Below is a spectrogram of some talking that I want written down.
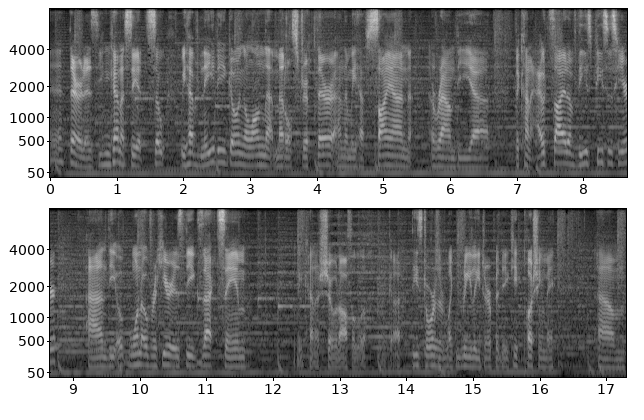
Eh, there it is, you can kind of see it. So we have navy going along that metal strip there, and then we have cyan around the, uh, the kind of outside of these pieces here. And the one over here is the exact same. Let me kind of show it off a little. Oh my god, these doors are like really derpy, they keep pushing me. Um,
